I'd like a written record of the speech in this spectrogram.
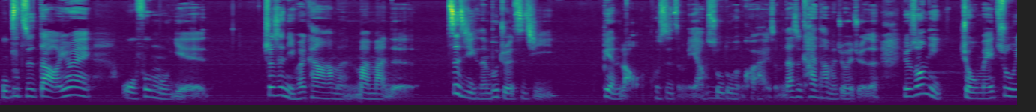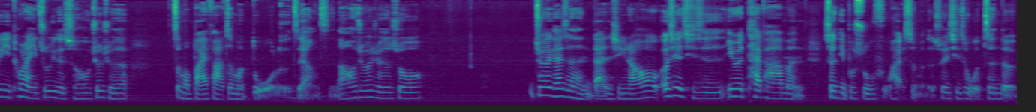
我不知道，因为我父母也。就是你会看到他们慢慢的，自己可能不觉得自己变老或是怎么样，速度很快还是什么，但是看他们就会觉得，有时候你久没注意，突然一注意的时候，就觉得怎么白发这么多了这样子，然后就会觉得说，就会开始很担心，然后而且其实因为太怕他们身体不舒服还是什么的，所以其实我真的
